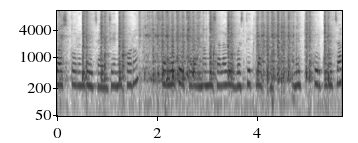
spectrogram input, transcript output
टॉस करून घ्यायचं आहे. जेणेकरून सर्व कुरकुऱ्यांना मसाला व्यवस्थित लागतो. आणि कुरकुऱ्याचा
